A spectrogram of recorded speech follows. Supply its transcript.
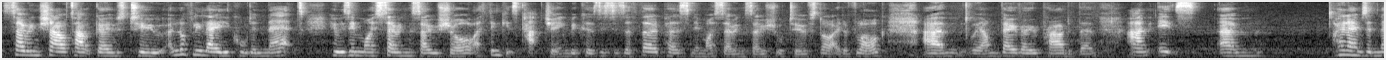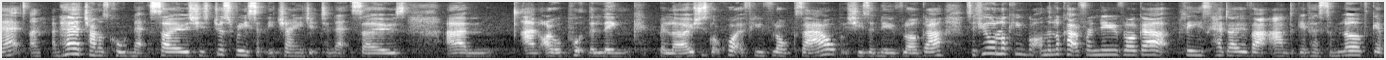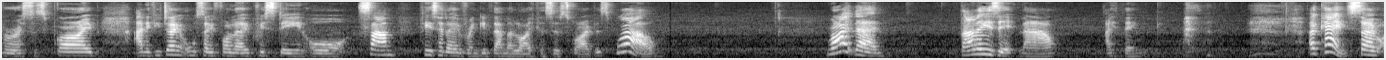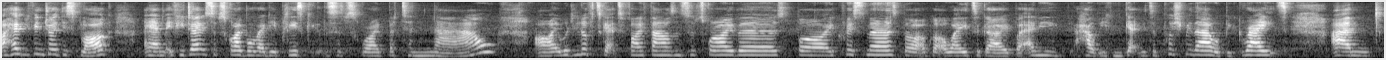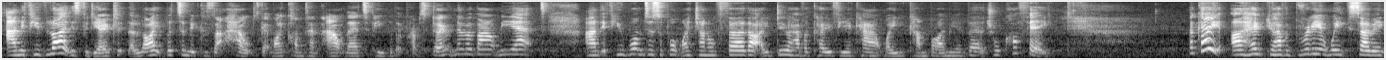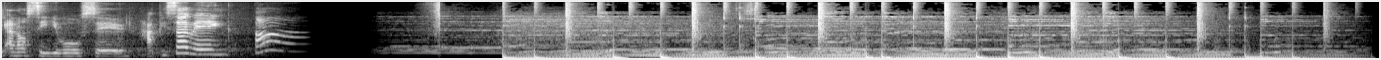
sewing shout out goes to a lovely lady called Annette who is in my sewing social. I think it's catching because this is a third person in my sewing social to have started a vlog. Um, I'm very very proud of them. And it's um, her name's Annette and, and her channel's called Net. She's just recently changed it to Net. Um, and I will put the link below. She's got quite a few vlogs out, but she's a new vlogger. So if you're looking on the lookout for a new vlogger, please head over and give her some love, give her a subscribe. And if you don't also follow Christine or Sam, please head over and give them a like and subscribe as well. Right then, that is it now, I think. Okay, so I hope you've enjoyed this vlog. Um, if you don't subscribe already, please click the subscribe button now. I would love to get to 5,000 subscribers by Christmas, but I've got a way to go. But any help you can get me to push me there would be great. Um, and if you've liked this video, click the like button because that helps get my content out there to people that perhaps don't know about me yet. And if you want to support my channel further, I do have a Ko-fi account where you can buy me a virtual coffee. Okay, I hope you have a brilliant week sewing and I'll see you all soon. Happy sewing!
